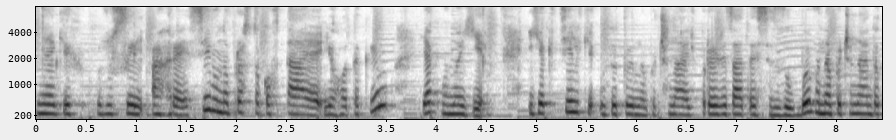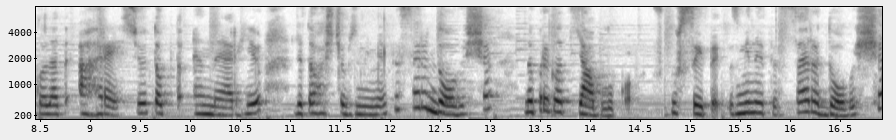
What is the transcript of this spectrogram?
ніяких зусиль агресії, воно просто ковтає його таким, як воно є. І як тільки у дитини починають прорізатися зуби, вона починає докладати агресію, тобто енергію, для того, щоб змінити середовище, наприклад, яблуко, вкусити, змінити середовище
